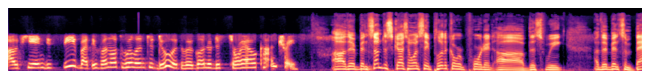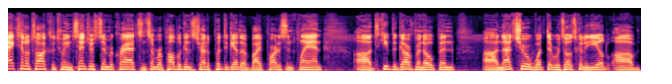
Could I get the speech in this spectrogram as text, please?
out here in D.C., but if we're not willing to do it, we're going to destroy our country. Uh, there have been some discussion. I want to say Politico reported uh, this week. Uh, there have been some back channel talks between centrist Democrats and some Republicans to try to put together a bipartisan plan uh, to keep the government open. Uh, not sure what the results going to yield. Um,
